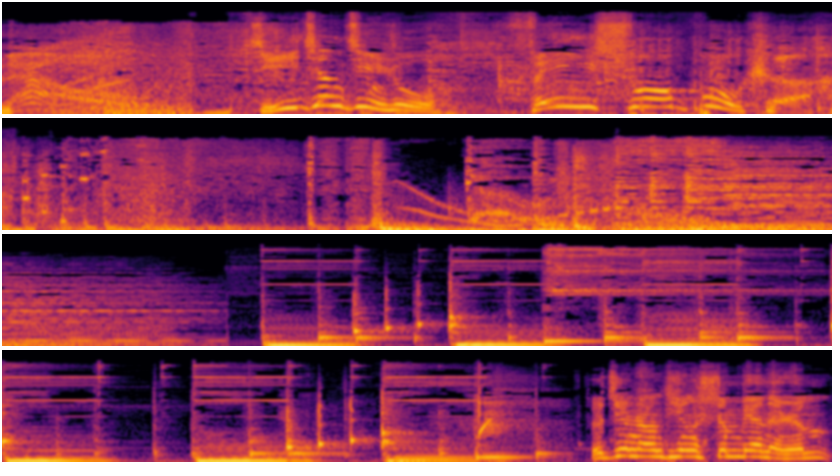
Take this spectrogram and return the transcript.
Now，即将进入，非说不可。就经常听身边的人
